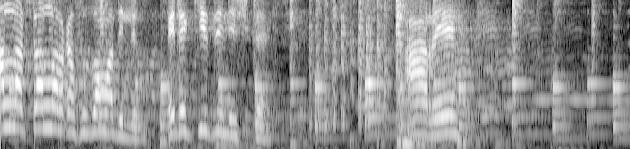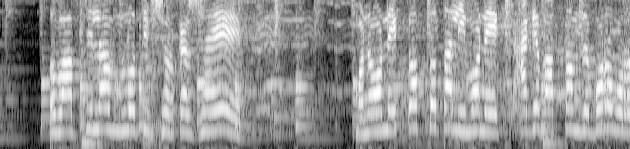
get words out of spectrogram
আল্লাহ আল্লাহর কাছে জমা দিলেন। এটা কি জিনিসটা? আরে, তো ভাবছিলাম লতিফ সরকার সাহেব মানে অনেক তত্ত্ব তালিম অনেক আগে ভাবতাম যে বড় বড়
